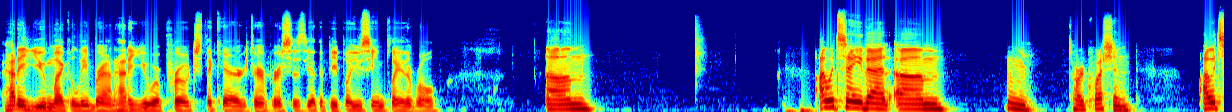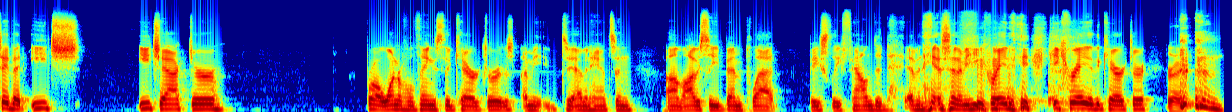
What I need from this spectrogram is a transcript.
how do you Michael Lee Brown how do you approach the character versus the other people you've seen play the role? Um, I would say that um, hmm, it's a hard question. I would say that each each actor brought wonderful things to the characters. I mean, to Evan Hansen. Um, obviously, Ben Platt basically founded Evan Hansen. I mean, he created he created the character. Right.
